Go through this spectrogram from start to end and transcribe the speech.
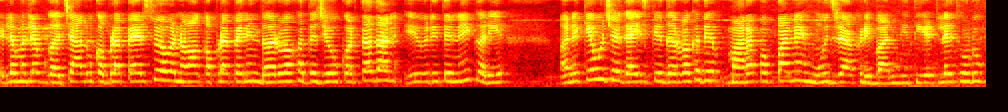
એટલે મતલબ ચાલુ કપડાં પહેરશું, હવે નવા કપડાં પહેરીને દર વખતે જેવું કરતા હતા ને એવી રીતે નહીં કરીએ. અને કેવું છે ગાઈસ કે દર વખતે મારા પપ્પાને હું જ રાખડી બાંધતી હતી. એટલે થોડુંક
